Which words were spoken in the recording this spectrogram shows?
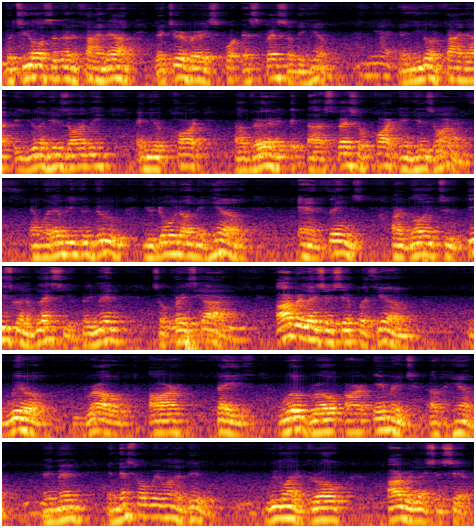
But you're also going to find out that you're very uh, special to Him. Yes. And you're going to find out that you're in his army and you're part, a very uh, special part in his army. And whatever you do, you do it under him and things are going to, he's going to bless you. Amen. So praise God. Our relationship with him will grow our faith, will grow our image of him. Amen. And that's what we want to do. We want to grow our relationship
